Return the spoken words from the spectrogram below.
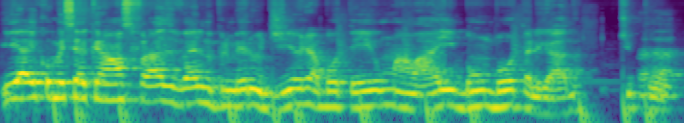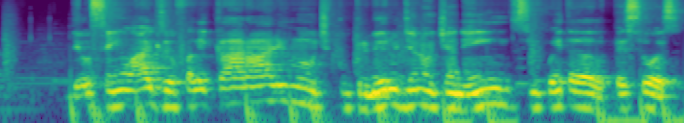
E aí comecei a criar umas frases, velho. No primeiro dia eu já botei uma lá e bombou, tá ligado? Tipo, Aham. deu 100 likes. Eu falei, caralho, irmão. Tipo, o primeiro dia não tinha nem 50 pessoas.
